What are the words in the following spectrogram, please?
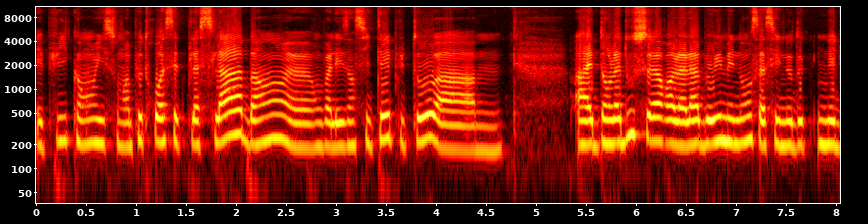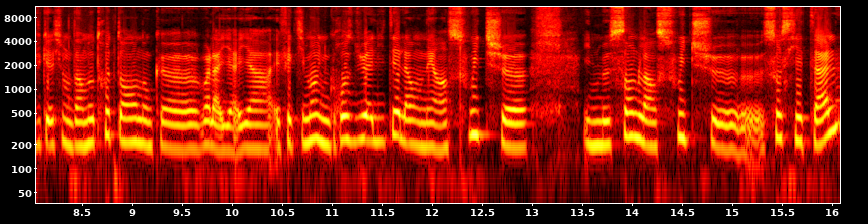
Et puis quand ils sont un peu trop à cette place-là, ben euh, on va les inciter plutôt à, à, être dans la douceur. Oh là là, bah oui, mais non, ça c'est une, une, éducation d'un autre temps. Donc voilà, il y a, y a, effectivement une grosse dualité. Là, on est un switch il me semble un switch euh, sociétal.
